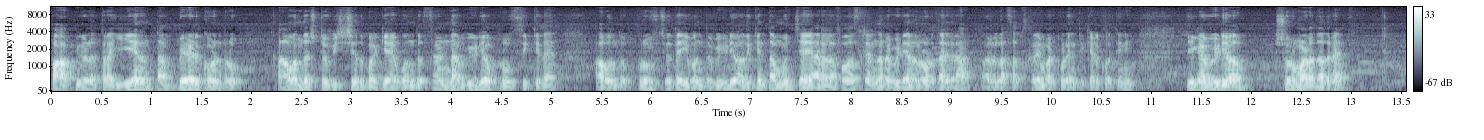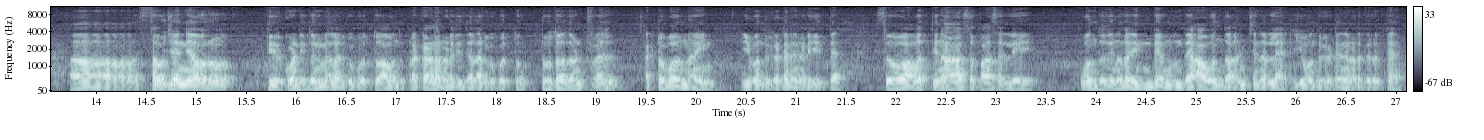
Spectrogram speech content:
ಪಾಪಿಗಳ ಹತ್ರ ಏನಂತ ಬೇಡ್ಕೊಂಡ್ರು, ಆ ಒಂದಷ್ಟು ವಿಷಯದ ಬಗ್ಗೆ ಒಂದು ಸಣ್ಣ ವಿಡಿಯೋ ಪ್ರೂಫ್ ಸಿಕ್ಕಿದೆ. ಆ ಒಂದು ಪ್ರೂಫ್ ಜೊತೆ ಈ ಒಂದು ವಿಡಿಯೋ ಅದಕ್ಕಿಂತ ಮುಂಚೆ ಯಾರೆಲ್ಲ ಫಸ್ಟ್ ಟೈಮ್ ನನ್ನ ವಿಡಿಯೋನ ನೋಡ್ತಾ ಇದ್ರ, ಅವರೆಲ್ಲ ಸಬ್ಸ್ಕ್ರೈಬ್ ಮಾಡ್ಕೊಳ್ಳಿ ಅಂತ ಕೇಳ್ಕೊತೀನಿ. ಈಗ ವಿಡಿಯೋ ಶುರು ಮಾಡೋದಾದರೆ ಸೌಜನ್ಯ ಅವರು ತೀರ್ಕೊಂಡಿದ್ದು ನಿಮ್ಮೆಲ್ಲರಿಗೂ ಗೊತ್ತು. ಆ ಒಂದು ಪ್ರಕರಣ ನಡೆದಿದ್ದು ಎಲ್ಲರಿಗೂ ಗೊತ್ತು. Two thousand twelve October nine ಈ ಒಂದು ಘಟನೆ ನಡೆಯುತ್ತೆ. ಸೊ ಅವತ್ತಿನ ಆಸುಪಾಸಲ್ಲಿ ಒಂದು ದಿನದ ಹಿಂದೆ ಮುಂದೆ ಆ ಒಂದು ಅಂಚಿನಲ್ಲೇ ಈ ಒಂದು ಘಟನೆ ನಡೆದಿರುತ್ತೆ.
